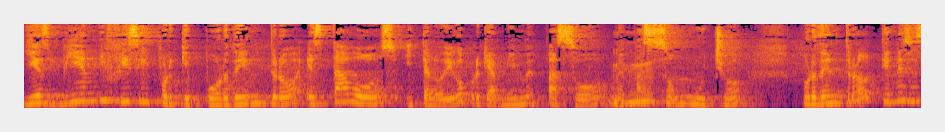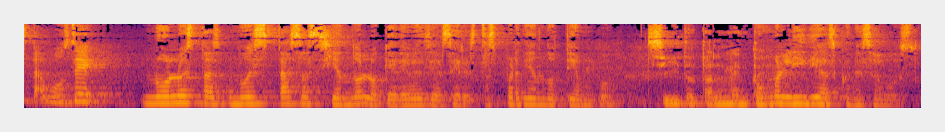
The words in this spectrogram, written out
Y es bien difícil porque por dentro esta voz, y te lo digo porque a mí me pasó, me pasó mucho, por dentro tienes esta voz de no lo estás, no estás haciendo lo que debes de hacer, estás perdiendo tiempo. Sí, totalmente. ¿Cómo lidias con esa voz?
